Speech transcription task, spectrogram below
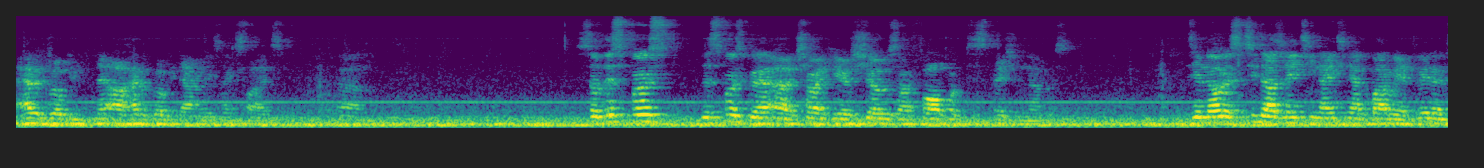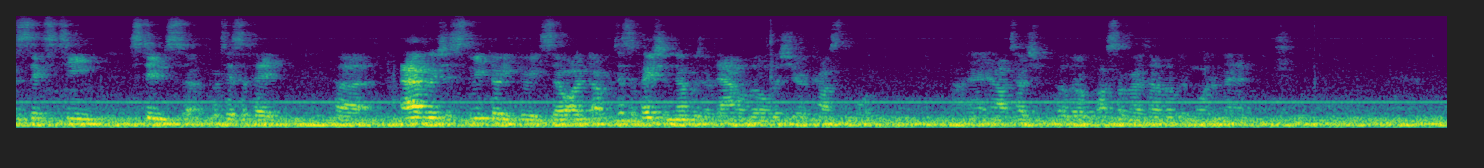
I have it broken. I'll have it broken down in these next slides. Um, so this first this first uh, chart here shows our fall participation numbers. As you notice, 2018-19 at the bottom, we had 316 students uh, participate. uh, average is three thirty-three, so our, our participation numbers are down a little this year across the board. Uh, And I'll touch a little, I'll summarize that a little bit more in a minute.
